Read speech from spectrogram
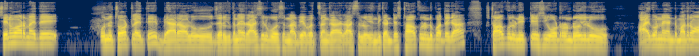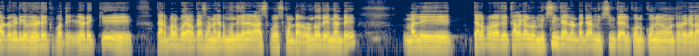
శనివారం అయితే కొన్ని చోట్ల అయితే బేరాలు జరుగుతున్నాయి. రాశులు పోస్తున్నారు బీభత్సంగా. రాశులు ఎందుకంటే స్టాకులు ఉండిపోతాయిగా. స్టాకులు నెట్టేసి ఒకటి రెండు రోజులు ఆగున్నాయంటే మాత్రం ఆటోమేటిక్గా వేడెక్కిపోతాయి. వేడెక్కి గర్భాలు పోయే అవకాశం ఉన్నాయి కాబట్టి ముందుగానే రాసి పోసుకుంటారు. రెండోది ఏంటంటే మళ్ళీ తెలపరు. అదే కలగలు మిక్సింగ్ కాయలు ఉంటాయి మిక్సింగ్ కాయలు కొనుక్కొని ఉంటారు కదా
